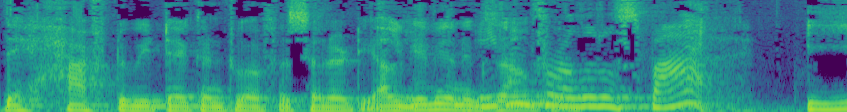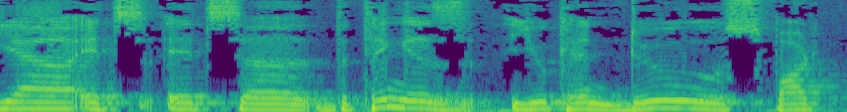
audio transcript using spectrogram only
They have to be taken to a facility. I'll give you an example. Even for a little spot. Yeah, it's it's uh, the thing is you can do spot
